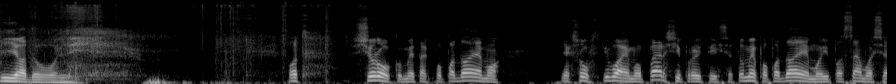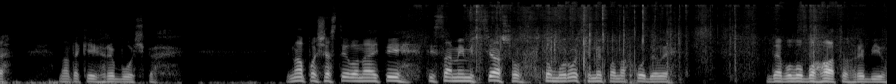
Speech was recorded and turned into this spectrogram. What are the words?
І я довольний. От щороку ми так попадаємо. Якщо вспіваємо перші пройтися, то ми попадаємо і пасемося на таких грибочках. І нам пощастило знайти ті самі місця, що в тому році ми понаходили, де було багато грибів.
